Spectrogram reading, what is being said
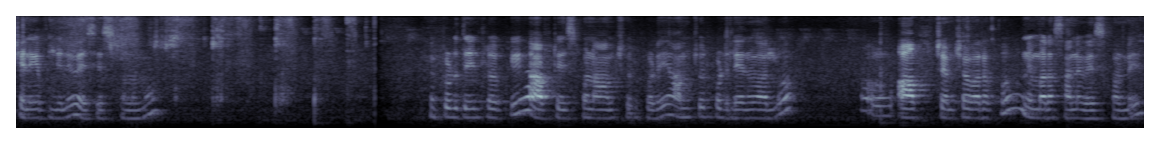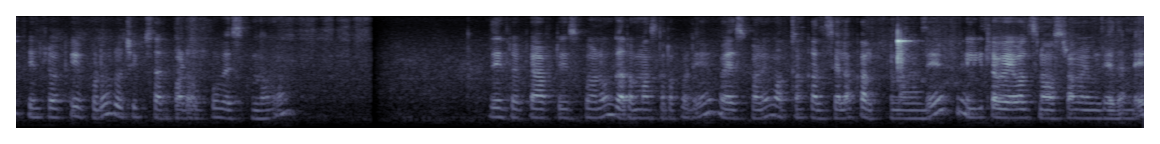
శనగపిండిని వేసేసుకున్నాము. ఇప్పుడు దీంట్లోకి హాఫ్ టీ స్పూన్ ఆమ్చూర్ పొడి. ఆమ్చూర్ పొడి లేని వాళ్ళు హాఫ్ చెంచా వరకు నిమ్మరసాన్ని వేసుకోండి. దీంట్లోకి ఇప్పుడు రుచికి సరిపడా ఉప్పు వేసుకుందాము. దీంట్లోకి హాఫ్ టీ స్పూను గరం మసాలా పొడి వేసుకొని మొత్తం కలిసేలా కలుపుకున్నామండి నీళ్ళు ఇట్లా వేయవలసిన అవసరం ఏం లేదండి.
